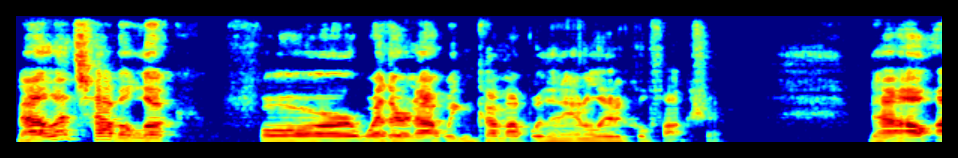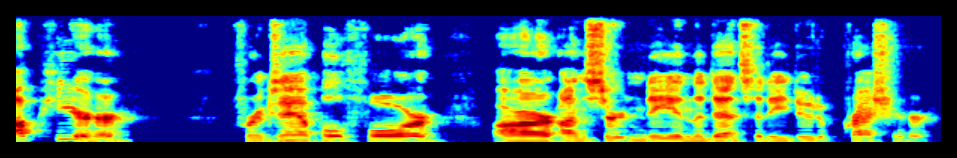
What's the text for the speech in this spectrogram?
Now let's have a look for whether or not we can come up with an analytical function. Now up here, for example, for our uncertainty in the density due to pressure,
